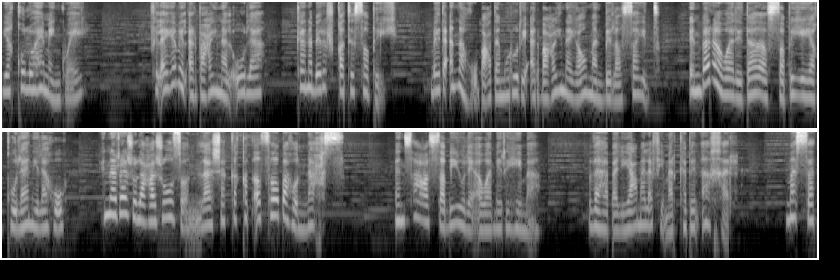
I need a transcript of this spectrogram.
يقول هيمينغوي. في الأيام الأربعين الأولى كان برفقة صبي بيد أنه بعد مرور أربعين يوما بلا صيد انبرى والدا الصبي يقولان له إن الرجل عجوز لا شك قد أصابه النحس. انصاع الصبي لأوامرهما ذهب ليعمل في مركب آخر. مست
